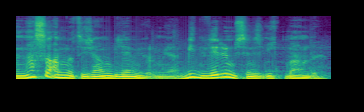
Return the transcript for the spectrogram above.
nasıl anlatacağımı bilemiyorum ya. Bir verir misiniz ilk bandı?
